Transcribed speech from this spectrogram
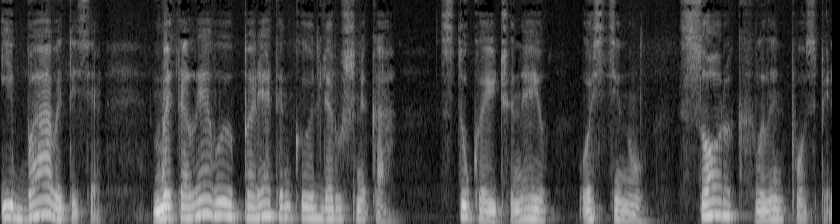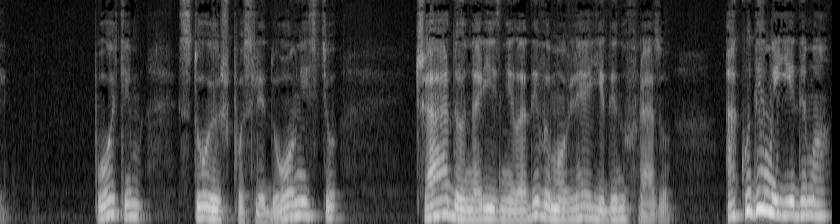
і бавитися металевою перетинкою для рушника, стукаючи нею о стіну 40 хвилин поспіль. Потім, з тою ж послідовністю, чадо на різні лади вимовляє єдину фразу А куди ми їдемо?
